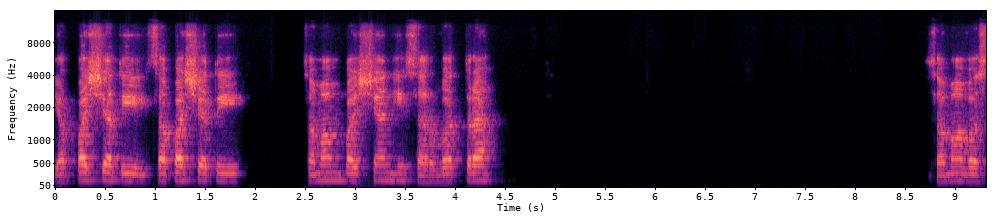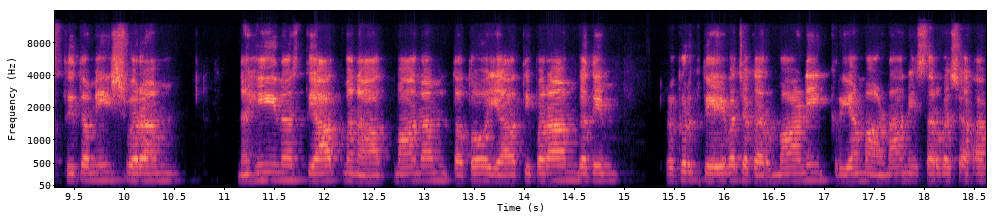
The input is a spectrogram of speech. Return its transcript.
यः पश्यति स पश्यति समं पश्यन् हि सर्वत्र समवस्थितमीश्वरं, न हीनस्त्यात्मनात्मानं, ततो याति परां गतिं। प्रकृत्येव च कर्माणि क्रियमाणानि सर्वशः।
